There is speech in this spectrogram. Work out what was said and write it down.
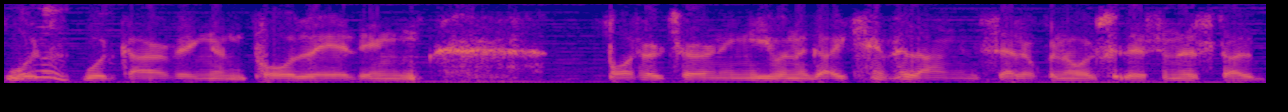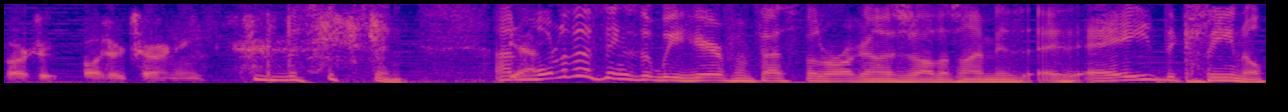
wood, wood carving and pole lathing. Butter churning, even a guy came along and set up an old traditionalist style butter, butter churning. Amazing. And Yeah. one of the things that we hear from festival organisers all the time is eh, A, the cleanup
